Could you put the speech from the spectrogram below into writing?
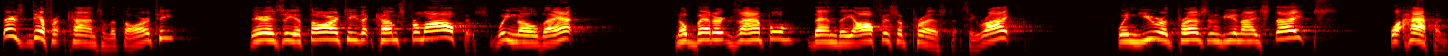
There's different kinds of authority. There is the authority that comes from office. We know that. No better example than the office of presidency, right? When you are the president of the United States, what happens?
